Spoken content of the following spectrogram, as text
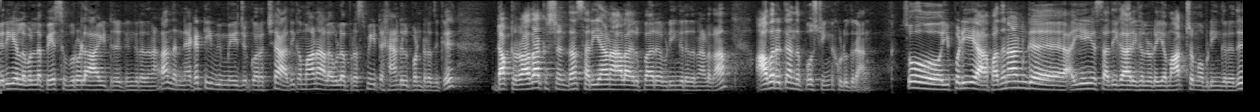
பெரிய லெவலில் பேசு பொருளாக ஆகிட்டு இருக்குங்கிறதுனால அந்த நெகட்டிவ் இமேஜை குறைச்சி அதிகமான அளவில் ப்ரெஸ் மீட்டை ஹேண்டில் பண்ணுறதுக்கு டாக்டர் ராதாகிருஷ்ணன் தான் சரியான ஆளாக இருப்பார் அப்படிங்கிறதுனால தான் அவருக்கு அந்த போஸ்டிங்கை கொடுக்குறாங்க. ஸோ இப்படி பதினான்கு ஐஏஎஸ் அதிகாரிகளுடைய மாற்றம் அப்படிங்கிறது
